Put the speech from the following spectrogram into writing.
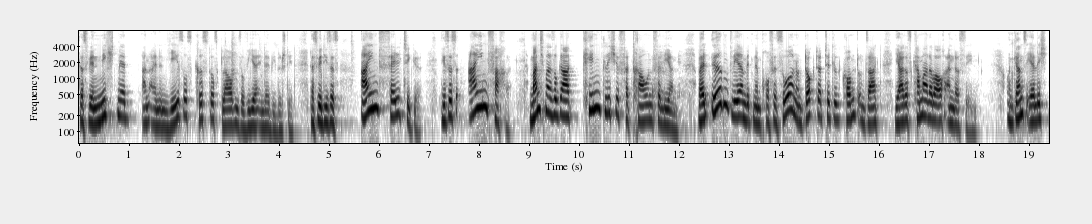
Dass wir nicht mehr an einen Jesus Christus glauben, so wie er in der Bibel steht. Dass wir dieses einfältige, dieses einfache, manchmal sogar kindliche Vertrauen verlieren weil irgendwer mit einem Professoren- und Doktortitel kommt und sagt, ja, das kann man aber auch anders sehen. Und ganz ehrlich,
